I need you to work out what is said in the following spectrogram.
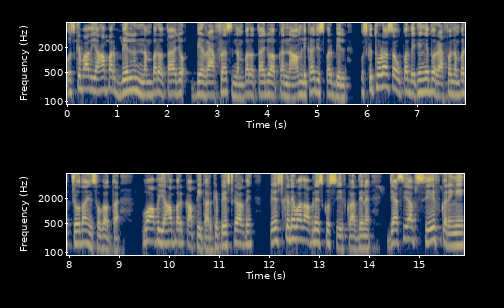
उसके बाद यहाँ पर बिल नंबर होता है जो रेफरेंस नंबर होता है जो आपका नाम लिखा है, जिस पर बिल, उसके थोड़ा सा ऊपर देखेंगे तो रेफर नंबर चौदह इंचों का होता है। वो आप यहाँ पर कॉपी करके पेस्ट कर दें। पेस्ट करने के बाद आपने इसको सेव कर देना है। जैसे आप सेव करेंगे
